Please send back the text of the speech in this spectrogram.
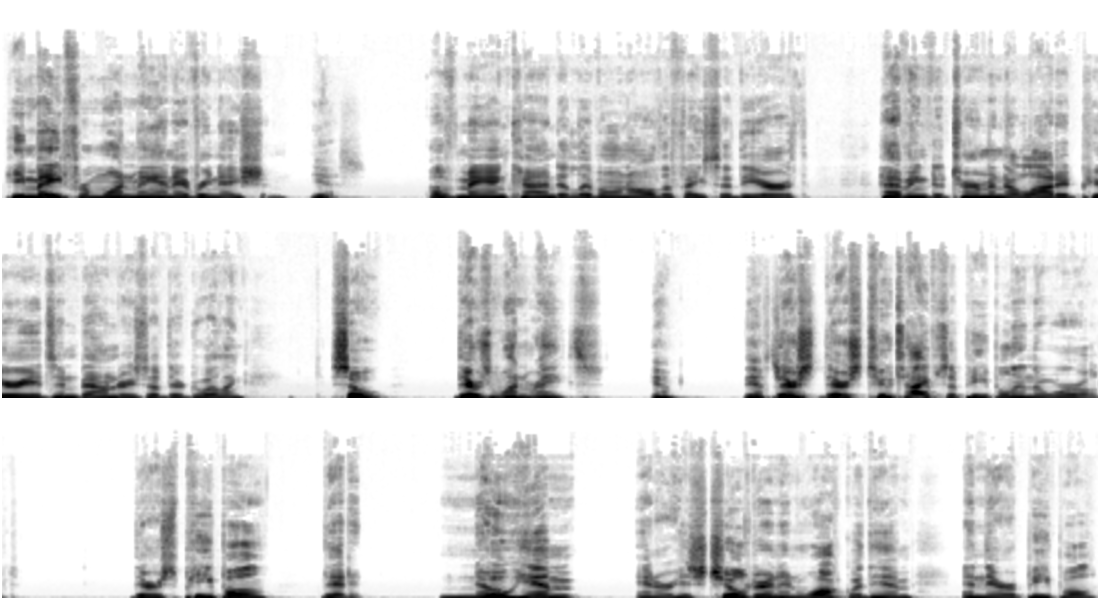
He made from one man every nation Yes. of mankind to live on all the face of the earth, having determined allotted periods and boundaries of their dwelling. So there's one race. Yep. That's There's right. there's two types of people in the world. There's people that know him and are his children and walk with him, and there are people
